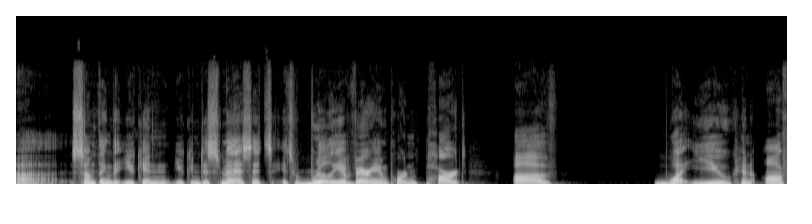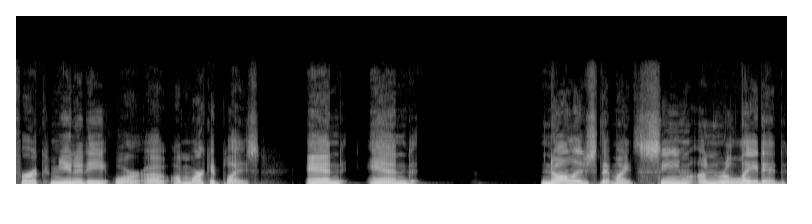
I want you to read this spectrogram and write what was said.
uh, something that you can you can dismiss. It's it's really a very important part of what you can offer a community or a, a marketplace, and and knowledge that might seem unrelated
